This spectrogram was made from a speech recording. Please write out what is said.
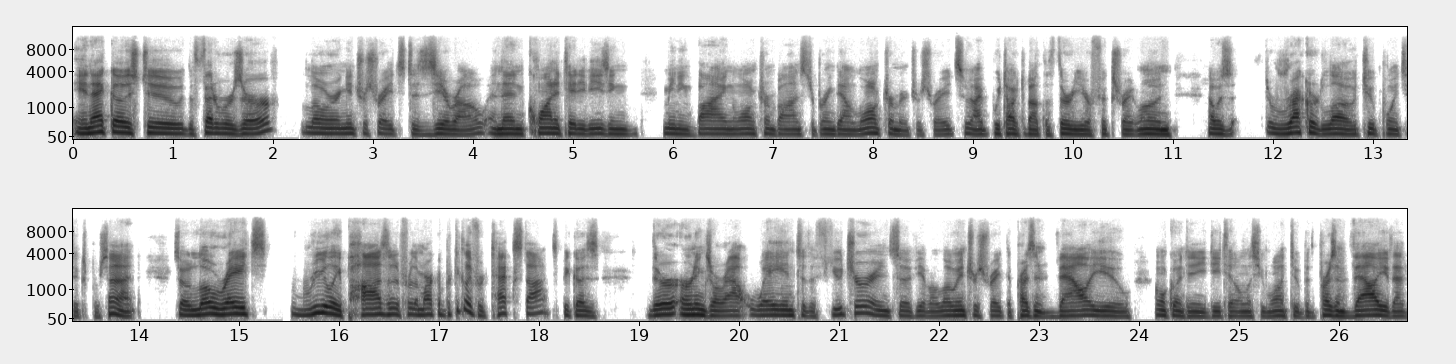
And that goes to the Federal Reserve lowering interest rates to zero, and then quantitative easing, meaning buying long term bonds to bring down long term interest rates. I, we talked about the 30 year fixed rate loan that was record low 2.6%. So low rates really positive for the market, particularly for tech stocks, because their earnings are out way into the future. And so if you have a low interest rate, the present value, I won't go into any detail unless you want to, but the present value of that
